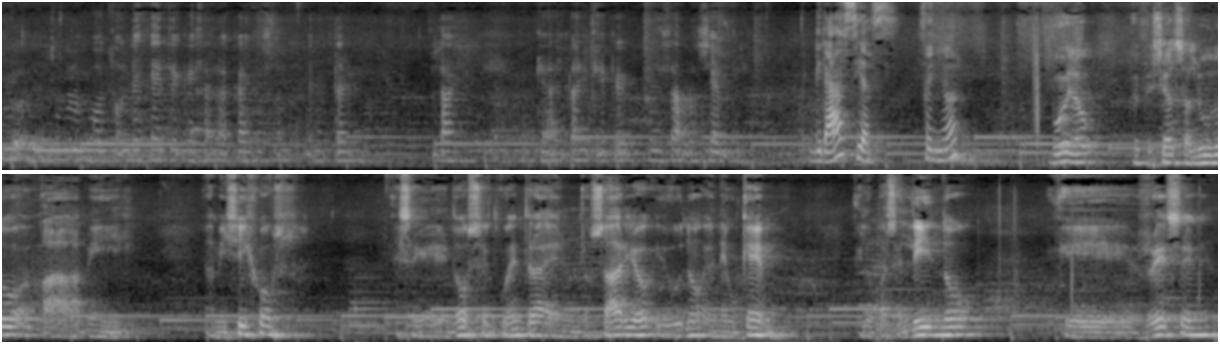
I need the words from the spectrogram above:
un, montón de gente que está acá, que son que, la- hay, que, que pensarlo siempre. Gracias, señor. Bueno, especial saludo a, mi- a mis hijos. que dos se encuentran en Rosario y uno en Neuquén. Que lo pasen lindo, que recen,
